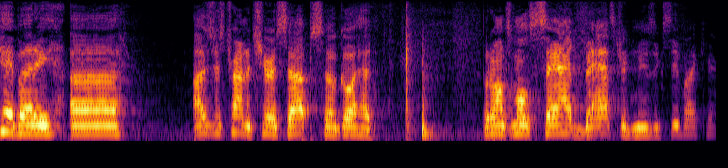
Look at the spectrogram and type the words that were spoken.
Okay, buddy. Uh, I was just trying to cheer us up, so go ahead. Put on some old sad bastard music, see if I care.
